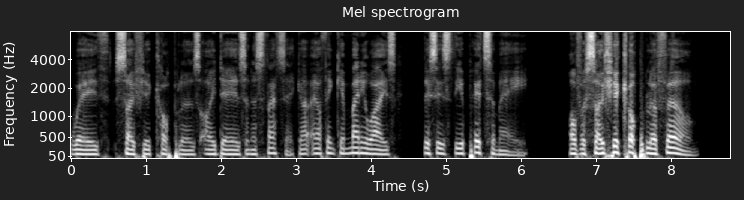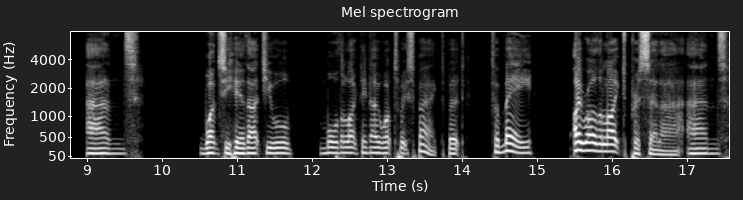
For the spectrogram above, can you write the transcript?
with Sofia Coppola's ideas and aesthetic. I, I think in many ways this is the epitome of a Sofia Coppola film. And once you hear that, you will more than likely know what to expect. But for me, I rather liked Priscilla, and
